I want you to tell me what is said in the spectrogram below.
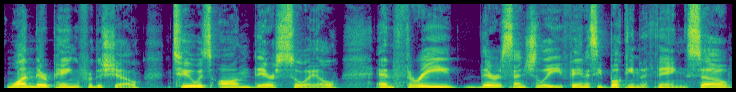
one, they're paying for the show. Two, it's on their soil, and three, they're essentially fantasy booking the thing. So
